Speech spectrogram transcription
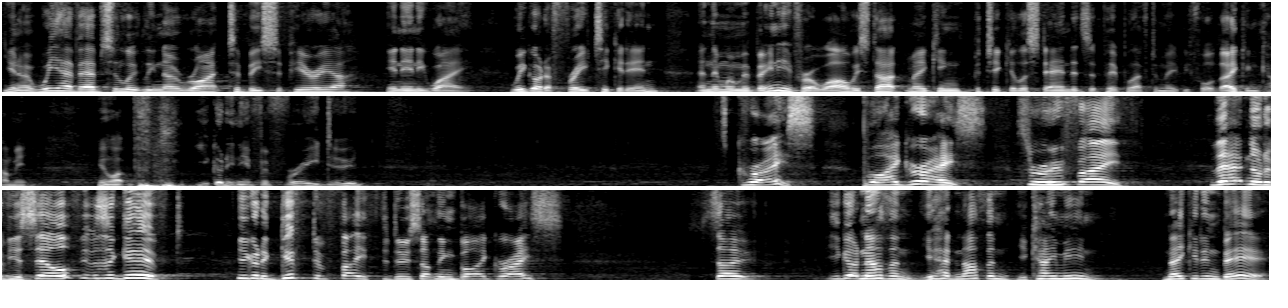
You know, we have absolutely no right to be superior in any way. We got a free ticket in, and then when we've been here for a while, we start making particular standards that people have to meet before they can come in. You're like, you got in here for free, dude. Grace, by grace, through faith. That not of yourself, it was a gift. You got a gift of faith to do something by grace. So you got nothing. You had nothing. You came in naked and bare.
